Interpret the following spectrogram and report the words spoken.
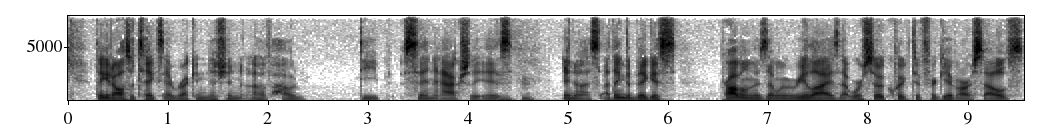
I think it also takes a recognition of how deep sin actually is Mhm. in us. I think the biggest problem is that when we realize that we're so quick to forgive ourselves.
